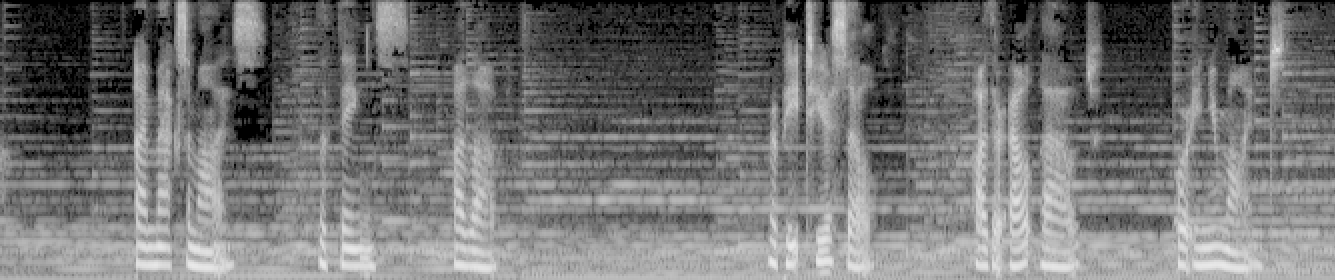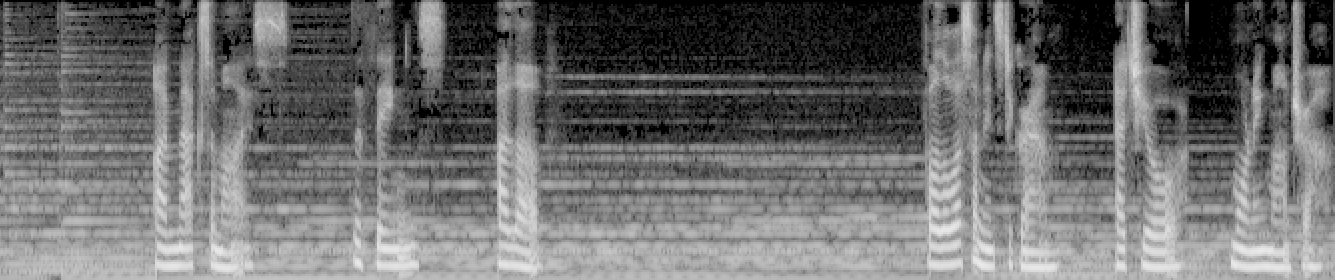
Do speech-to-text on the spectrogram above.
I maximize the things I love. Repeat to yourself either out loud or in your mind. I maximize the things I love. Follow us on Instagram at your morning mantra.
